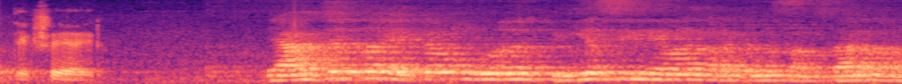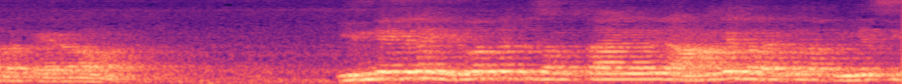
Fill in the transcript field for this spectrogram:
അധ്യക്ഷയായിരുന്നു. രാജ്യത്ത് ഏറ്റവും കൂടുതൽ പി എസ് സി നിയമനം നടക്കുന്ന സംസ്ഥാനം നമ്മുടെ കേരളമാണ്. ഇന്ത്യയിലെ ഇരുപത്തെട്ട് സംസ്ഥാനങ്ങളിൽ ആകെ നടക്കുന്ന പി എസ് സി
